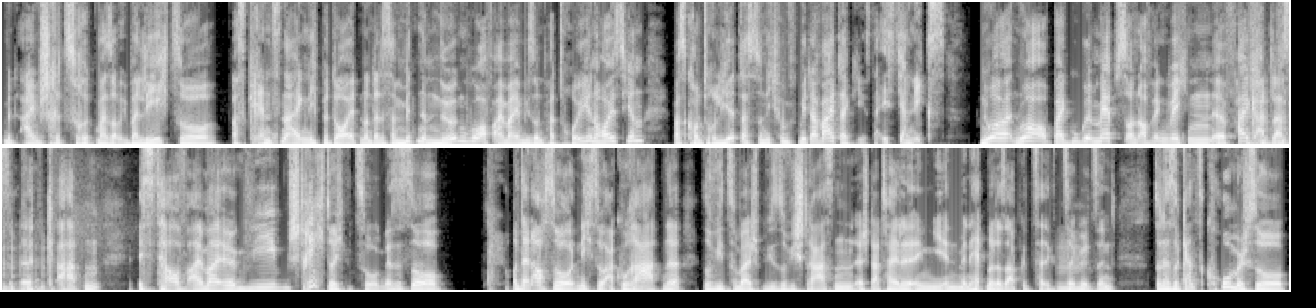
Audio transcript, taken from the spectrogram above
mit einem Schritt zurück mal so überlegt, so was Grenzen eigentlich bedeuten. Und dann ist er mitten im Nirgendwo auf einmal irgendwie so ein Patrouillenhäuschen, was kontrolliert, dass du nicht fünf Meter weiter gehst. Da ist ja nix. Nur, nur bei Google Maps und auf irgendwelchen äh, Falkatlas-Karten äh, ist da auf einmal irgendwie ein Strich durchgezogen. Das ist so. Und dann auch so nicht so akkurat, ne? So wie zum Beispiel, so wie Straßen, äh, Stadtteile irgendwie in Manhattan oder so abgezirkelt mhm. sind. Sondern so ganz komisch, so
